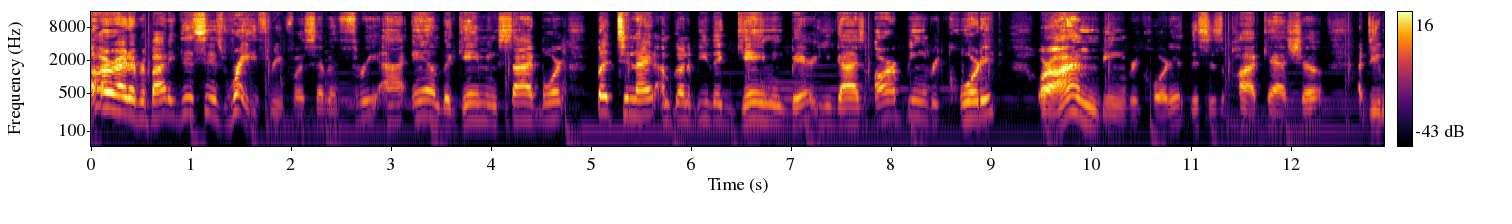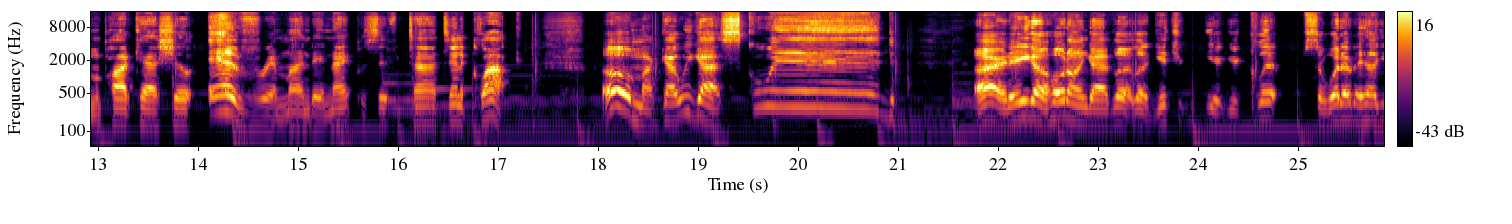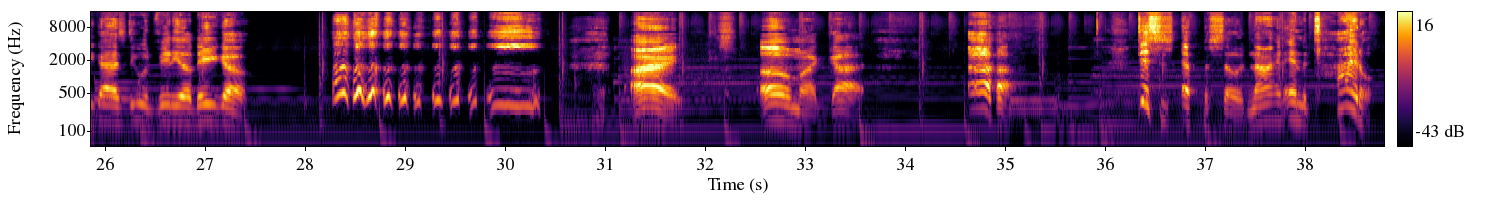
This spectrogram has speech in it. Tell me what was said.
All right, everybody, this is Ray3473. I am the gaming sideboard, but tonight I'm going to be the gaming bear. You guys are being recorded, or I'm being recorded. This is a podcast show. I do my podcast show every Monday night, Pacific time, 10 o'clock. Oh my God, we got squid. All right, there you go. Hold on, guys. Look, look, get your, your, your clip. So, whatever the hell you guys do with video, there you go. All right. Oh my God. Uh, this is episode nine, and the title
